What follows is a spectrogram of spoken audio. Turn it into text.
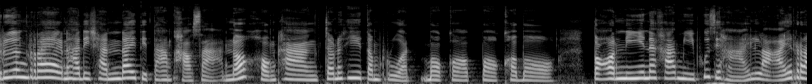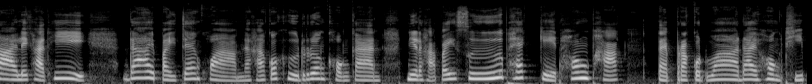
เรื่องแรกนะคะดิฉันได้ติดตามข่าวสารเนาะของทางเจ้าหน้าที่ตำรวจบกปคบ ตอนนี้นะคะมีผู้เสียหายหลายรายเลยค่ะที่ได้ไปแจ้งความนะคะ ก็คือเรื่องของการนี่แหละค่ะไปซื้อแพ็กเกจห้องพัก แต่ปรากฏว่าได้ห้องทิป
